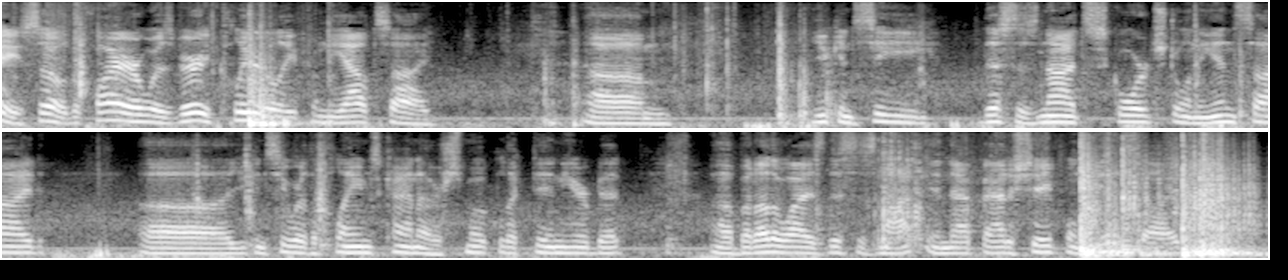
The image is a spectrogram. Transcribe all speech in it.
Okay, so the fire was very clearly from the outside. Um, you can see this is not scorched on the inside. Uh, you can see where the flames kind of smoke licked in here a bit. Uh, but otherwise, this is not in that bad a shape on the inside.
